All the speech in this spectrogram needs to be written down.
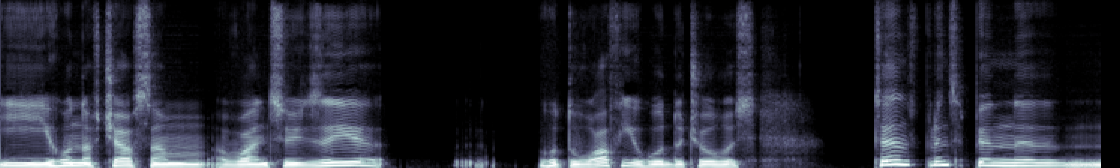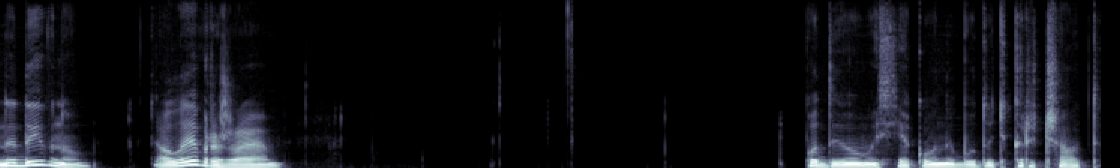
і його навчав сам Ван Цюйцзи, готував його до чогось. Це, в принципі, не, не дивно, але вражає. Подивимось, як вони будуть кричати.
